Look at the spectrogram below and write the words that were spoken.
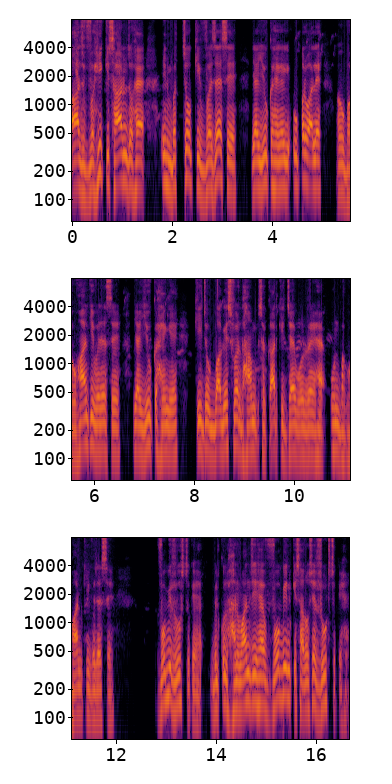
आज वही किसान जो है, इन बच्चों की वजह से या यूँ कहेंगे कि ऊपर वाले भगवान की वजह से या यूँ कहेंगे कि जो बागेश्वर धाम सरकार की जय बोल रहे हैं, उन भगवान की वजह से वो भी रूस चुके हैं। बिल्कुल हनुमान जी है, वो भी इन किसानों से रूठ चुके हैं।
